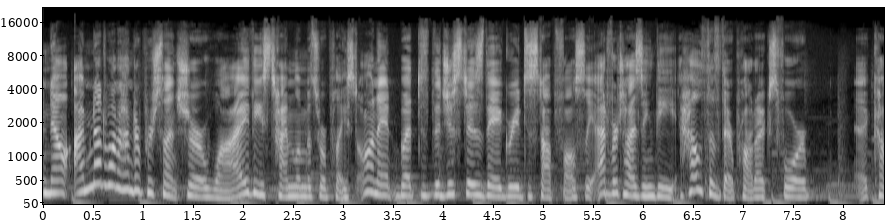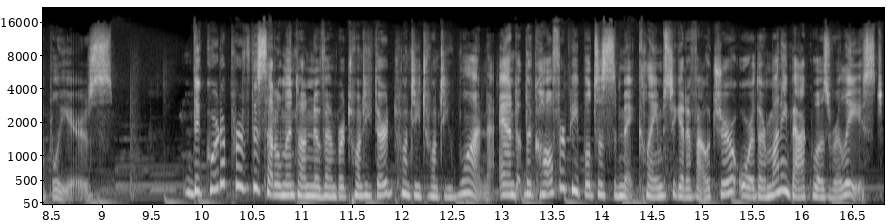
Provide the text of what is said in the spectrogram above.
Now, I'm not 100% sure why these time limits were placed on it, but the gist is they agreed to stop falsely advertising the health of their products for a couple years. The court approved the settlement on November 23, 2021, and the call for people to submit claims to get a voucher or their money back was released.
